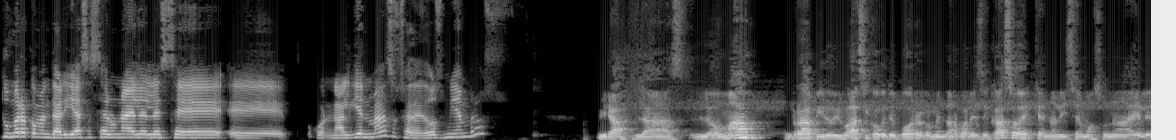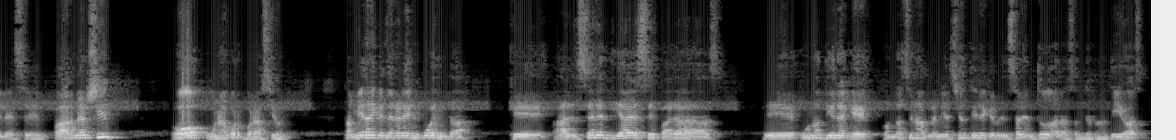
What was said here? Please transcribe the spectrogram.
¿Tú me recomendarías hacer una LLC eh, con alguien más, o sea, de dos miembros? Mira, las, lo más rápido y básico que te puedo recomendar para ese caso es que analicemos una LLC partnership o una corporación. También hay que tener en cuenta que al ser entidades separadas, eh, uno tiene que, cuando hace una planeación, tiene que pensar en todas las alternativas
